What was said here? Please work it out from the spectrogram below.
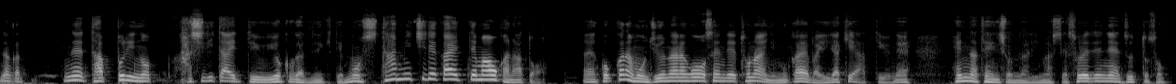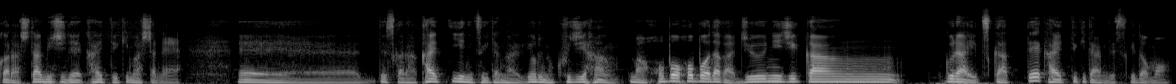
なんかね、たっぷりの走りたいっていう欲が出てきて、もう下道で帰ってまおうかなと。え、ここからもう17号線で都内に向かえばいいだけやっていうね、変なテンションになりまして、それでね、ずっとそこから下道で帰ってきましたね。えー、ですから、家に着いたのが夜の9時半、まあほぼほぼだから12時間ぐらい使って帰ってきたんですけども、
